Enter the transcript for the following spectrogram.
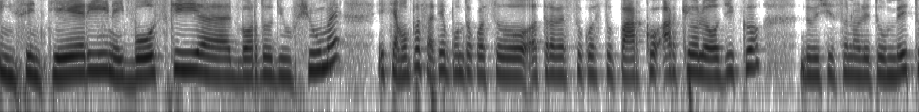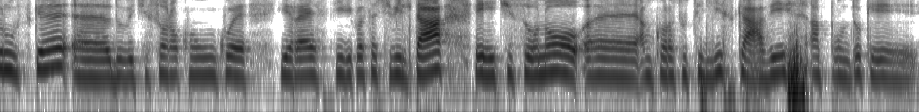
in sentieri, nei boschi, eh, al bordo di un fiume e siamo passati appunto questo, attraverso questo parco archeologico dove ci sono le tombe etrusche, eh, dove ci sono comunque i resti di questa civiltà e ci sono eh, ancora tutti gli scavi appunto che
